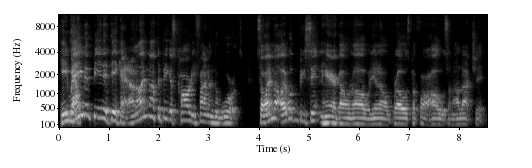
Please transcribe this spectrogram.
He No. may have been a dickhead, and I'm not the biggest Cardi fan in the world. So I'm not, I wouldn't be sitting here going, oh, well, you know, bros before hoes and all that shit.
